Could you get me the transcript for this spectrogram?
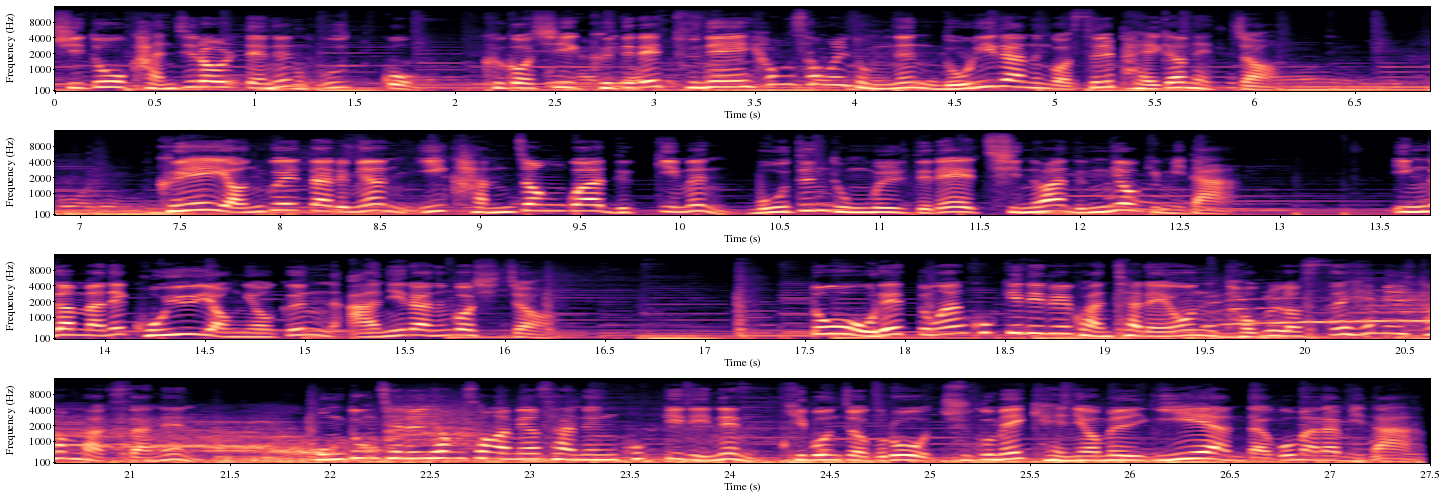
쥐도 간지러울 때는 웃고 그것이 그들의 두뇌의 형성을 돕는 놀이라는 것을 발견했죠. 그의 연구에 따르면 이 감정과 느낌은 모든 동물들의 진화 능력입니다. 인간만의 고유 영역은 아니라는 것이죠. 또 오랫동안 코끼리를 관찰해온 더글러스 해밀턴 박사는 공동체를 형성하며 사는 코끼리는 기본적으로 죽음의 개념을 이해한다고 말합니다.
